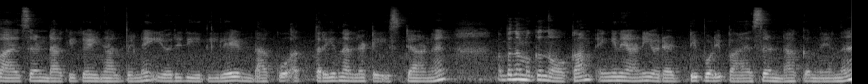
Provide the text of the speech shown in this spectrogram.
പായസം ഉണ്ടാക്കി കഴിഞ്ഞാൽ പിന്നെ ഈ ഒരു രീതിയിലേ ഉണ്ടാക്കൂ. അത്രയും നല്ല ടേസ്റ്റാണ് അപ്പോൾ നമുക്ക് നോക്കാം എങ്ങനെയാണ് ഈ ഒരു പായസം ഉണ്ടാക്കുന്നതെന്ന്.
